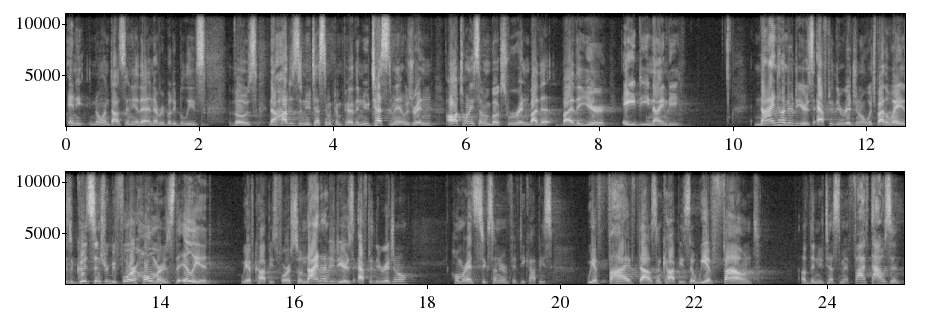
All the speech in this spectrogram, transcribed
any, no one doubts any of that, and everybody believes those. Now, how does the New Testament compare? The New Testament was written, all 27 books were written by the, by the year AD 90. 900 years after the original, which, by the way, is a good century before Homer's, the Iliad, we have copies for. So, 900 years after the original, Homer had 650 copies. We have 5,000 copies that we have found of the New Testament 5,000.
